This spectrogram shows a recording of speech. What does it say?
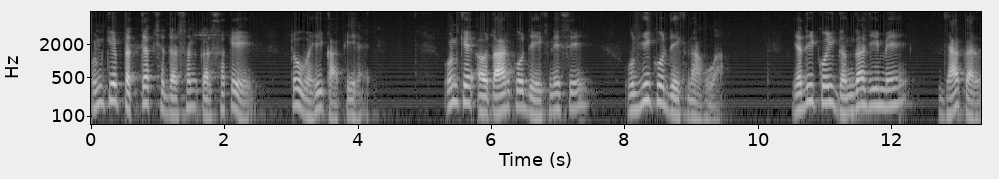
उनके प्रत्यक्ष दर्शन कर सके तो वही काफ़ी है। उनके अवतार को देखने से उन्हीं को देखना हुआ। यदि कोई गंगा जी में जाकर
